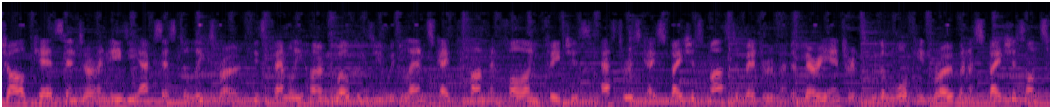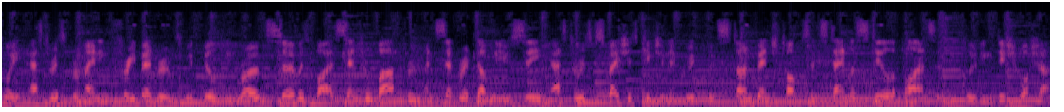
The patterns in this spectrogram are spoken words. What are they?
Child Care Centre and easy access to Leakes Road. This family home welcomes you with landscaped front and following features, asterisk a spacious master bedroom and a very entrance with a walk-in robe and a spacious ensuite. Asterisk remaining three bedrooms with built-in robes serviced by a central bathroom and separate WC asterisk spacious kitchen equipped with stone bench tops and stainless steel appliances including dishwasher.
